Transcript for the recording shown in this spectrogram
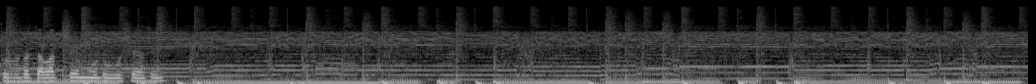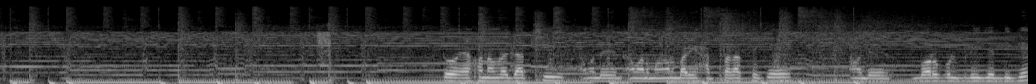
টোটোটা চালাচ্ছে, মধু বসে আছে। তো এখন আমরা যাচ্ছি আমাদের, আমার মামার বাড়ি হাটপাড়া থেকে আমাদের বড়পুল ব্রিজের দিকে।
